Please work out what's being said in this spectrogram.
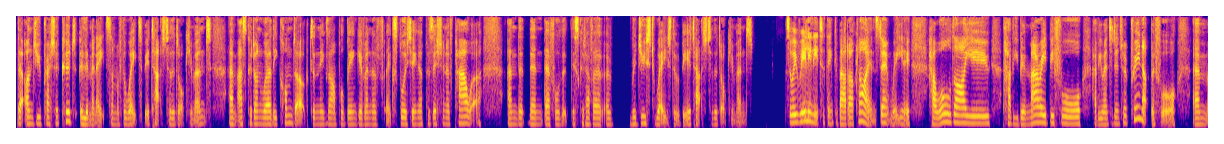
that undue pressure could eliminate some of the weight to be attached to the document, um, as could unworthy conduct, and the example being given of exploiting a position of power, and that then therefore that this could have a, a reduced weight that would be attached to the document. So we really need to think about our clients, don't we? You know, how old are you? Have you been married before? Have you entered into a prenup before? Um,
